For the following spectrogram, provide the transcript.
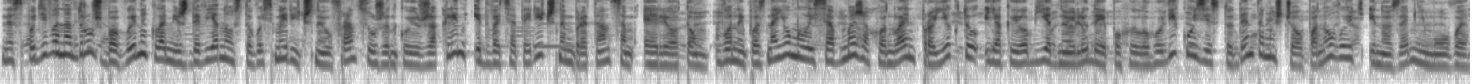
Несподівана дружба виникла між 98-річною француженкою Жаклін і 20-річним британцем Еліотом. Вони познайомилися в межах онлайн-проєкту, який об'єднує людей похилого віку зі студентами, що опановують іноземні мови.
